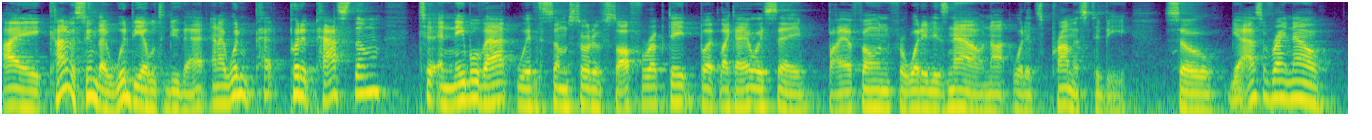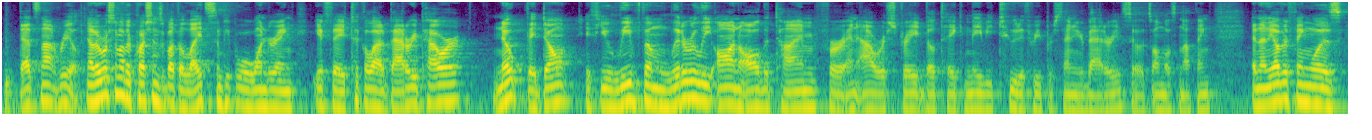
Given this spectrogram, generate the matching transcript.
I kind of assumed I would be able to do that and I wouldn't put it past them to enable that with some sort of software update, but like I always say, buy a phone for what it is now, not what it's promised to be. So yeah, as of right now, that's not real. Now there were some other questions about the lights. Some people were wondering if they took a lot of battery power. Nope, they don't. If you leave them literally on all the time for an hour straight, they'll take maybe 2 to 3% of your battery, so it's almost nothing. And then the other thing was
